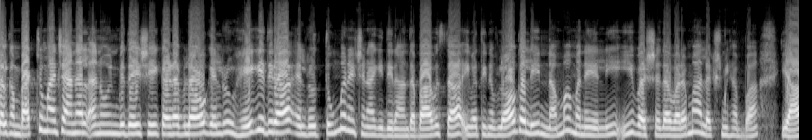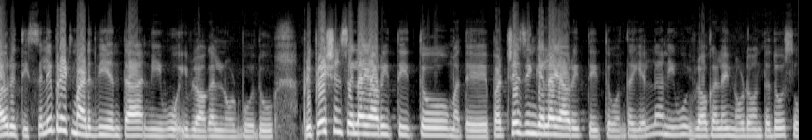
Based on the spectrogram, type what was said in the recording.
Welcome back to my channel Anu in ವಿದೇಶಿ ಕನ್ನಡ ಬ್ಲಾಗ್ ಎಲ್ಲರೂ ಹೇಗಿದ್ದೀರಾ? ಎಲ್ಲರೂ ತುಂಬಾನೇ ಚೆನ್ನಾಗಿದ್ದೀರಾ ಅಂತ ಭಾವಿಸ್ತಾ ಇವತ್ತಿನ ವ್ಲಾಗ್ ಅಲ್ಲಿ ನಮ್ಮ ಮನೆಯಲ್ಲಿ ಈ ವರ್ಷದ ವರಮಹಾಲಕ್ಷ್ಮಿ ಹಬ್ಬ ಯಾವ ರೀತಿ ಸೆಲೆಬ್ರೇಟ್ ಮಾಡಿದ್ವಿ ಅಂತ ನೀವು ಈ ವ್ಲಾಗ್ ಅಲ್ಲಿ ನೋಡಬಹುದು ಪ್ರಿಪ್ರೇಷನ್ಸ್ ಎಲ್ಲ ಯಾವ ರೀತಿ ಇತ್ತು? ಮತ್ತೆ ಪರ್ಚೇಸಿಂಗ್ ಎಲ್ಲ ಯಾವ ರೀತಿ ಇತ್ತು ಅಂತ ಎಲ್ಲ ನೀವು ಈ ವ್ಲಾಗ್ ಅಲ್ಲಿ ನೋಡುವಂಥದ್ದು. ಸೊ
